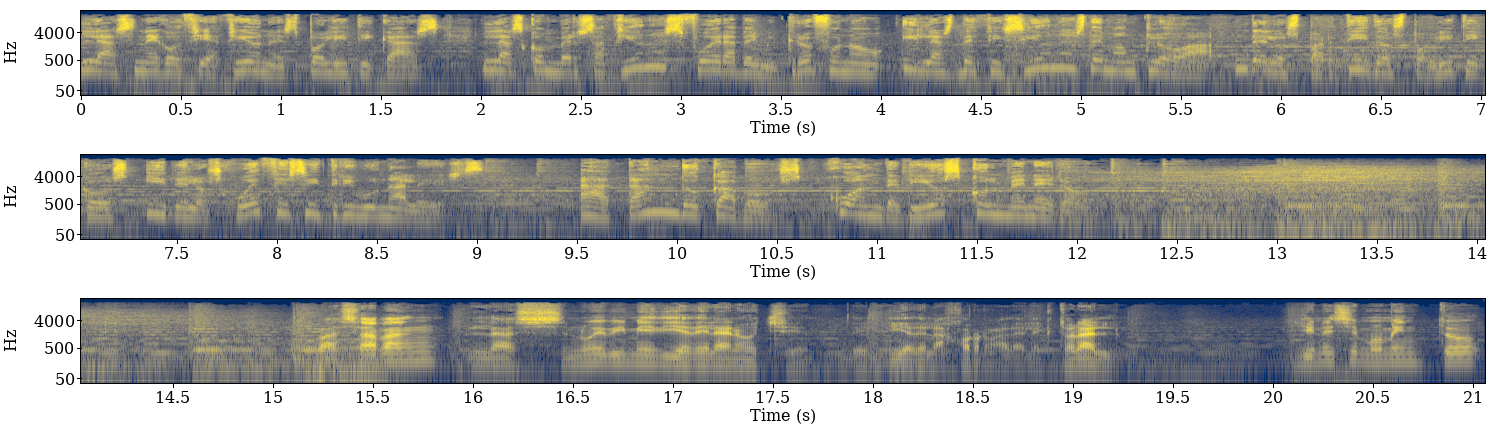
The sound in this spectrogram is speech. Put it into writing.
Las negociaciones políticas, las conversaciones fuera de micrófono y las decisiones de Moncloa, de los partidos políticos y de los jueces y tribunales. Atando Cabos, Juan de Dios Colmenero. Pasaban las nueve y media de la noche del día de la jornada electoral. Y en ese momento,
